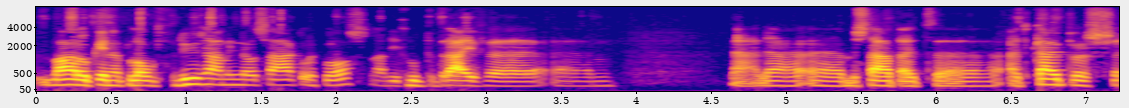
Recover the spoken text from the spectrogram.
waar ook in het land verduurzaming noodzakelijk was. Nou, die groep bedrijven ehm, nou, daar, bestaat uit, uit Kuipers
